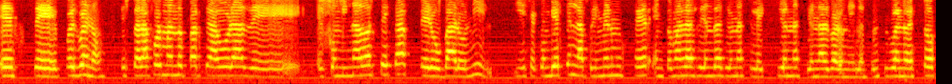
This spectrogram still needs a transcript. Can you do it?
este, pues bueno, estará formando parte ahora de el combinado azteca, pero varonil y se convierte en la primera mujer en tomar las riendas de una selección nacional varonil. Entonces, bueno, esto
